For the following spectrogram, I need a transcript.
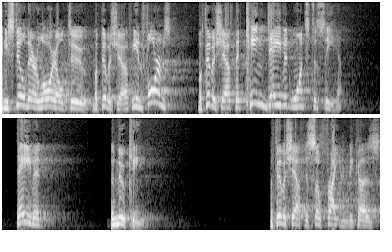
and he's still there loyal to Mephibosheth, he informs Mephibosheth that King David wants to see him. David, the new king. Mephibosheth is so frightened because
